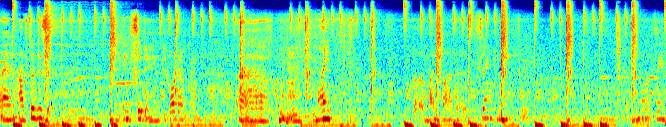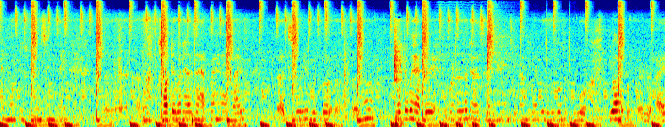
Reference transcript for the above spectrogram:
and after this incident what happened? Uh, my uh, my father sent me whatever has happened in life uh, slowly because uh, you know whatever happened whatever has happened in Chicago's life who you are, uh,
